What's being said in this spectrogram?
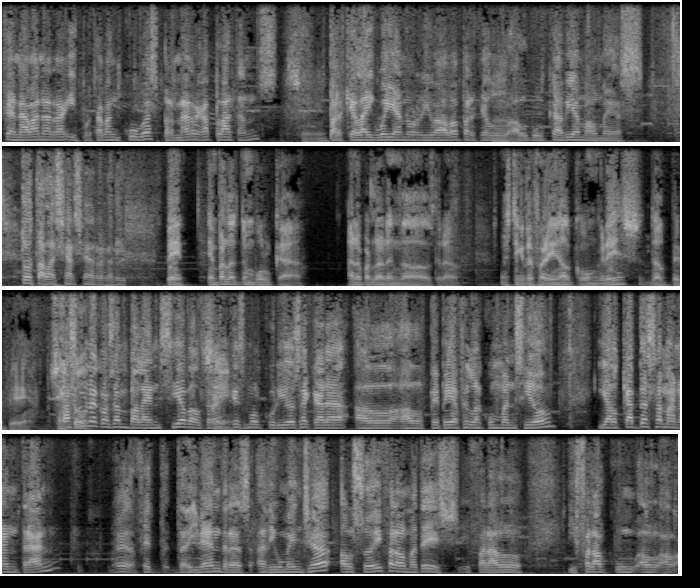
que anaven a i portaven cubes per anar a regar plàtans Sí. perquè l'aigua ja no arribava perquè el, el volcà havia malmès tota la xarxa de regadío. Bé, hem parlat d'un volcà. Ara parlarem de l'altre. M'estic referint al Congrés del PP. Sí, Passa tu. una cosa amb València, Beltran, Sí. que és molt curiosa, que ara el, el PP ha fet la convenció i al cap de setmana entrant, eh, de fet, de divendres a diumenge, el PSOE hi farà el mateix, i farà el, i farà el, el, el,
